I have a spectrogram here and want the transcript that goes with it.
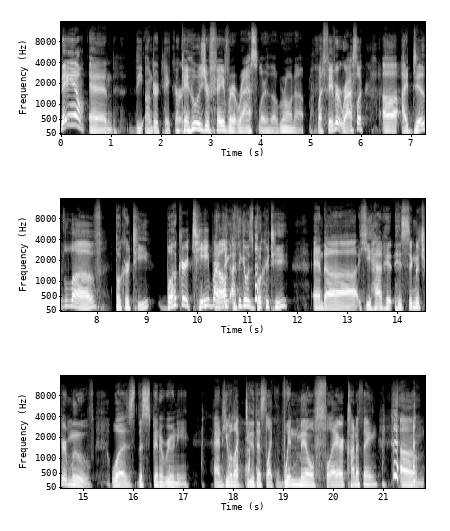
Damn. and The Undertaker. Okay, who was your favorite wrestler though, growing up? My favorite wrestler, uh, I did love Booker T. Booker T, bro. I think I think it was Booker T. And uh, he had his, his signature move was the spinaroonie. And he would like do this like windmill flare kind of thing. Um,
